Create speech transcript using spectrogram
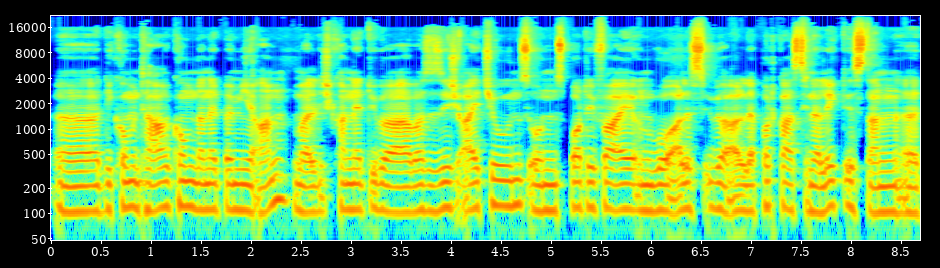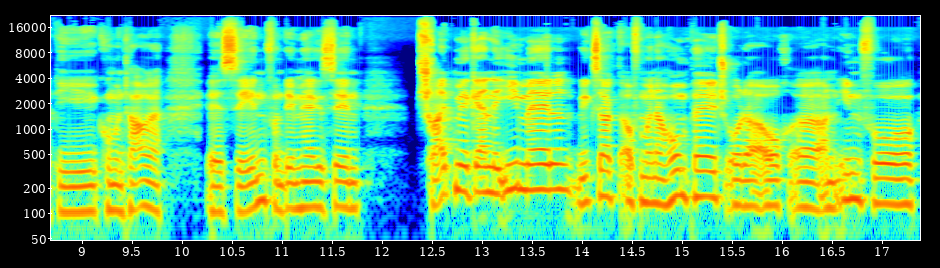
äh, die Kommentare kommen dann nicht bei mir an, weil ich kann nicht über, was weiß ich, iTunes und Spotify und wo alles überall der Podcast hinterlegt ist, dann äh, die Kommentare äh, sehen. Von dem her gesehen, Schreibt mir gerne E-Mail, wie gesagt, auf meiner Homepage oder auch äh, an info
